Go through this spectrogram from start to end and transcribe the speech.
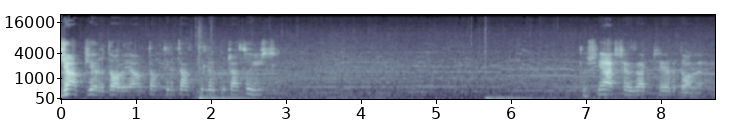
Ja pierdolę, ja mam tam tyle, tyle czasu iść. Toż ja się zapierdolę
